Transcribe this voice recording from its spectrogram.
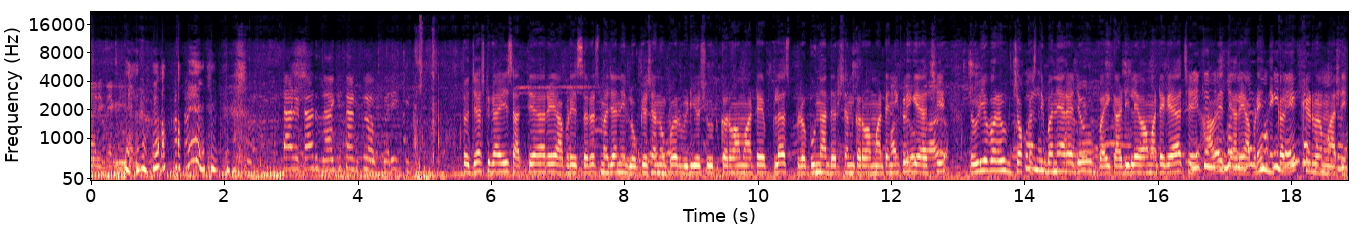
લાગી કરી તો જસ્ટ ગાઈસ અત્યારે આપણે સરસ મજાની લોકેશન ઉપર વીડિયો શૂટ કરવા માટે પ્લસ પ્રભુના દર્શન કરવા માટે નીકળી ગયા છીએ. તો વીડિયો પર ચોક્કસથી બન્યા રહેજો. ભાઈ ગાડી લેવા માટે ગયા છે. આવે ત્યારે આપણે નીકળીએ ખેડવણમાંથી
